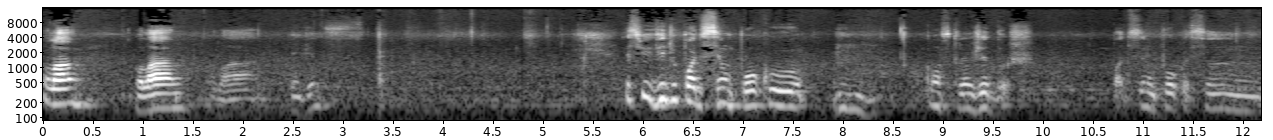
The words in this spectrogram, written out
olá, olá, olá, bem-vindos. Esse vídeo pode ser um pouco hum, constrangedor, pode ser um pouco assim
